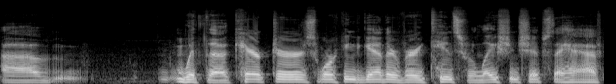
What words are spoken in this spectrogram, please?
uh, with the characters working together, very tense relationships they have,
